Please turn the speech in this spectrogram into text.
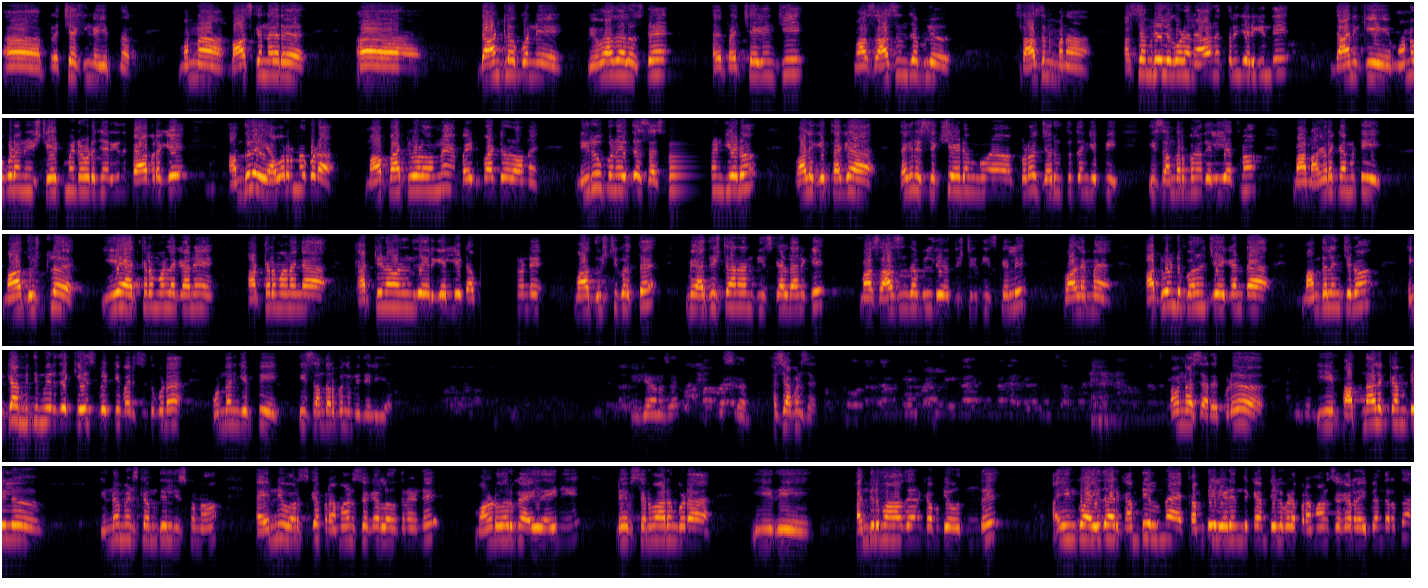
ప్రత్యక్షంగా ప్రత్యేకంగా చెప్తున్నారు. మొన్న భాస్కర్ నగర్ దాంట్లో కొన్ని వివాదాలు వస్తే అది ప్రత్యేకించి మా శాసనసభ్యులు శాసన మన అసెంబ్లీలో కూడా నేవనెత్తడం జరిగింది. దానికి మొన్న కూడా నేను స్టేట్మెంట్ ఇవ్వడం జరిగింది పేపర్కి. అందులో ఎవరున్నా కూడా మా పార్టీ కూడా ఉన్నాయి బయట పార్టీ కూడా ఉన్నాయి. నిరూపణ అయితే సస్పెండ్ చేయడం వాళ్ళకి తగ తగిన శిక్ష చేయడం కూడా జరుగుతుందని చెప్పి ఈ సందర్భంగా తెలియజేస్తున్నాం. మా నగర కమిటీ మా దృష్టిలో ఏ అక్రమణలు కానీ అక్రమణంగా కట్టిన వాళ్ళ దగ్గరికి వెళ్ళి డబ్బు నుండి మా దృష్టికి వస్తే మీ అధిష్టానాన్ని తీసుకెళ్ళడానికి మా శాసనసభ్యుల దృష్టికి తీసుకెళ్ళి వాళ్ళ అటువంటి పనులు చేయకుండా మందలించడం ఇంకా మితిమీరితే కేసు పెట్టే పరిస్థితి కూడా ఉందని చెప్పి ఈ సందర్భంగా మీకు తెలియదు సార్? చెప్పండి సార్. అవునా సార్ ఇప్పుడు ఈ పద్నాలుగు కమిటీలు ఇండోమెంట్స్ కమిటీలు తీసుకున్నాం. అవన్నీ వరుసగా ప్రమాణ స్వీకారాలు అవుతున్నాయండి. మొన్నటి వరకు ఐదు అయినాయి. రేపు శనివారం కూడా ఇది పందిరి మహోదయం కమిటీ అవుతుంది. ఇంకో ఐదారు కమిటీలు ఉన్నాయి. ఆ కమిటీలు ఏడెనిమిది కమిటీలు కూడా ప్రమాణ స్వీకారం అయిపోయిన తర్వాత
